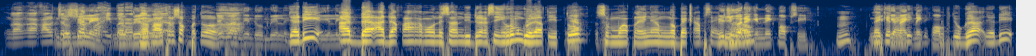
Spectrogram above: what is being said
Nggak nggak culture shock lah ibaratnya. Dombele. Nggak ya. culture shock betul. Dia Ah. gantiin Dombele. Jadi ada ada keharmonisan di dressing room gue lihat itu Ya. semua playernya nge-backup dia juga naikin Nick Pop sih. Hmm? Naikin naik Nick Pop. juga. Jadi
